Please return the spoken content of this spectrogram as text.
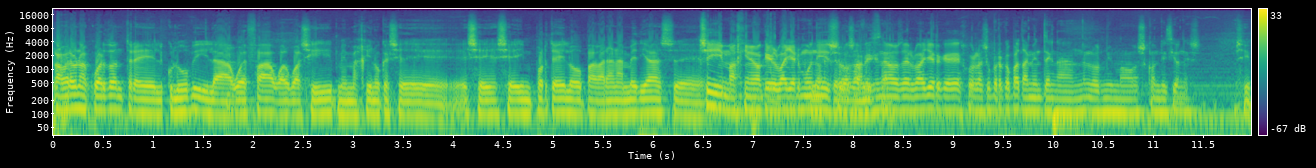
Habrá un acuerdo entre el club y la UEFA o algo así. Me imagino que ese, ese, importe lo pagarán a medias. Eh, sí, imagino que el Bayern Múnich o los aficionados del Bayern que juegan la Supercopa también tengan las mismas condiciones. Sí.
